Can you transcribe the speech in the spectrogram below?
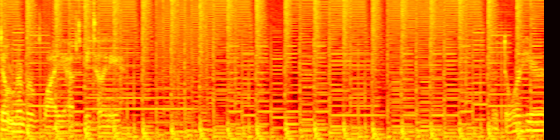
Really don't remember why you have to be tiny. door here?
